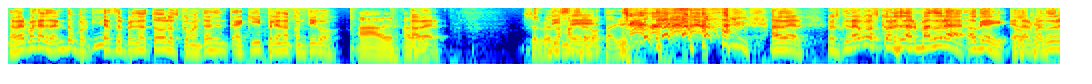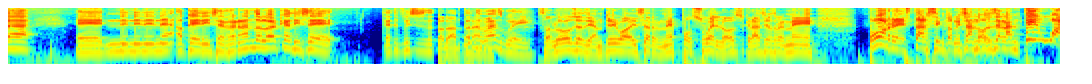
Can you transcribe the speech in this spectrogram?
a ver, bájale tantito porque ya estoy perdiendo todos los comentarios en- aquí peleando contigo. A ver, a, A ver. ver. Cerveza Dice- más cerota, dice. A ver, nos quedamos con la armadura. Ok, la armadura. Eh. Ok, dice Fernando Lorca, dice. Ya te fuiste. Perdón, ¿Dónde vas, güey? Saludos desde Antigua, dice René Pozuelos. Gracias, René, por estar sintonizando desde la Antigua.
